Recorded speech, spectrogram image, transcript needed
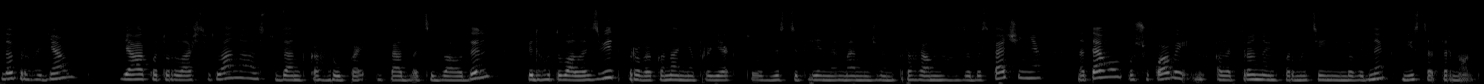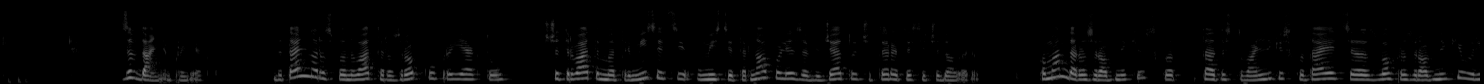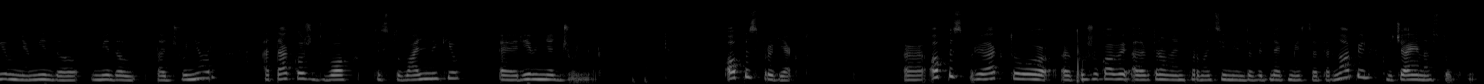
Доброго дня! Я Котурлаш Світлана, студентка групи ІП-221, підготувала звіт про виконання проєкту з дисципліни менеджмент програмного забезпечення на тему Пошуковий електронно-інформаційний довідник міста Тернопіль. Завдання проєкту: детально розпланувати розробку проєкту, що триватиме 3 місяці у місті Тернополі за бюджету 4 тисячі доларів. Команда розробників та тестувальників складається з двох розробників рівня Middle, Middle та Junior, а також двох тестувальників е, рівня Junior. Опис проєкту. Е, Опис проєкту е, Пошуковий електронно-інформаційний довідник міста Тернопіль включає наступне:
